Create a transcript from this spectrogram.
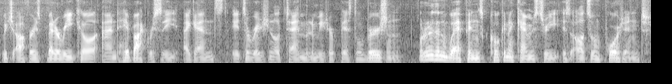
which offers better recoil and hip accuracy against its original 10mm pistol version. Other than weapons, cooking and chemistry is also important,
